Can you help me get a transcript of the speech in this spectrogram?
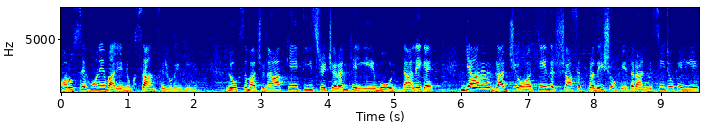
और उससे होने वाले नुकसान से जुड़ी हुई है। लोकसभा चुनाव के तीसरे चरण के लिए वोट डाले गए। 11 राज्यों और केंद्र शासित प्रदेशों के तिरानवे सीटों के लिए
